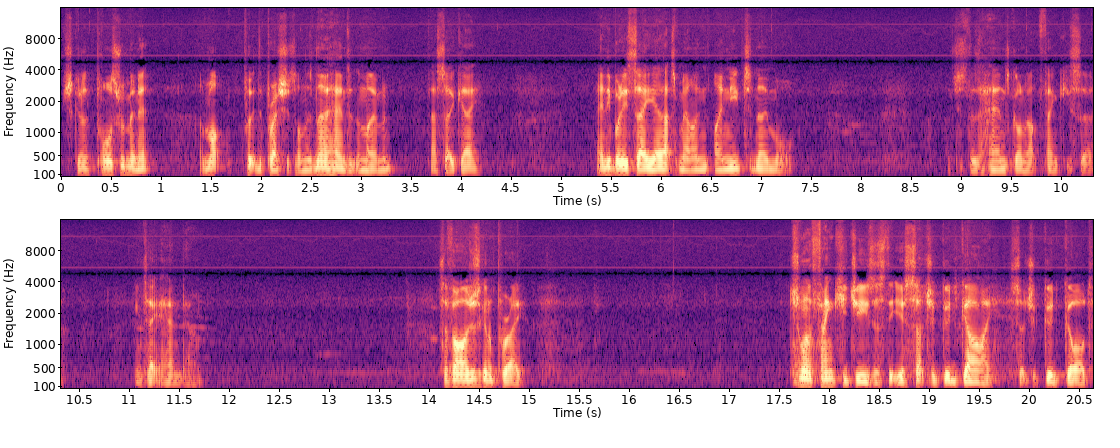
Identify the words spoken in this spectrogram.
Just going to pause for a minute. I'm not putting the pressures on. There's no hands at the moment. That's okay. Anybody say, yeah, that's me. I, I need to know more. Just as a hand's gone up, thank you, sir. You can take your hand down. So, Father, I'm just going to pray. Just want to thank you, Jesus, that you're such a good guy, such a good God.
